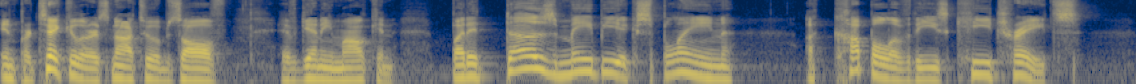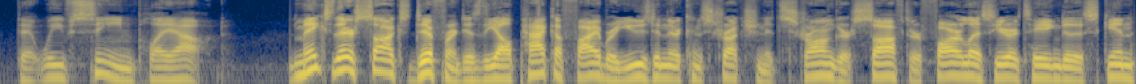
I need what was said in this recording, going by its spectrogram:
in particular, it's not to absolve Evgeny Malkin, but it does maybe explain a couple of these key traits that we've seen play out. Makes their socks different is the alpaca fiber used in their construction. It's stronger, softer, far less irritating to the skin,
